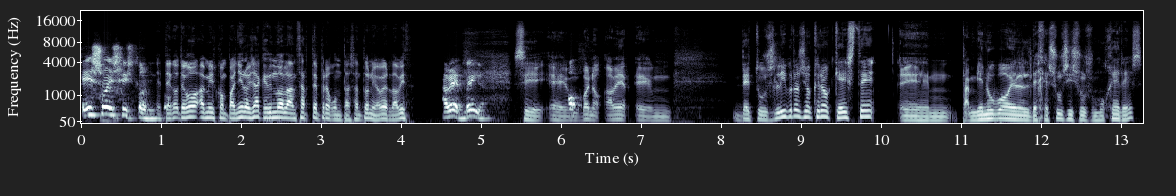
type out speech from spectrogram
eso es histórico. Eh, Tengo, tengo a mis compañeros ya queriendo lanzarte preguntas, Antonio. A ver, David. A ver, venga. Sí, eh, Oh. bueno, a ver, eh, de tus libros yo creo que este eh, también hubo el de Jesús y sus mujeres,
